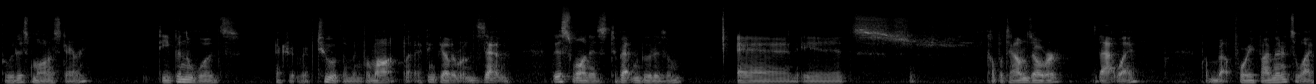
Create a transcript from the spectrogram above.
Buddhist monastery deep in the woods. Actually, we have two of them in Vermont, but I think the other one's Zen. This one is Tibetan Buddhism, and it's a couple towns over that way, probably about 45 minutes away.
